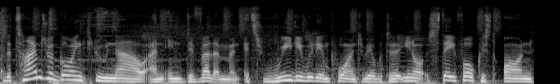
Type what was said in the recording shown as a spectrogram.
the times we're going through now and in development. It's really really important to be able to you know stay focused on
